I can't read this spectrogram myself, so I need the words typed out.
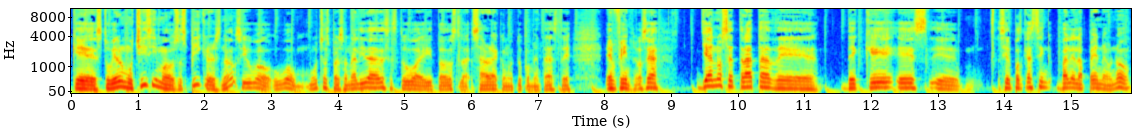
que estuvieron muchísimos speakers, ¿no? Sí hubo, muchas personalidades, estuvo ahí todos, Sara, como tú comentaste, en fin, o sea, ya no se trata de, de qué es, eh, si el podcasting vale la pena o no.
